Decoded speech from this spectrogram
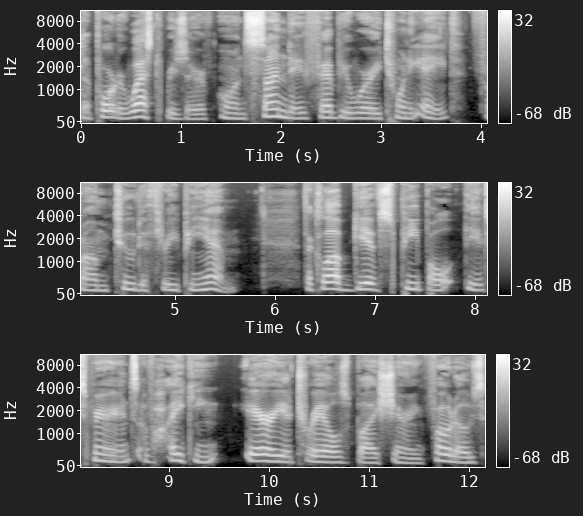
the Porter West Reserve on Sunday, February 28th from 2 to 3 p.m. The club gives people the experience of hiking area trails by sharing photos,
